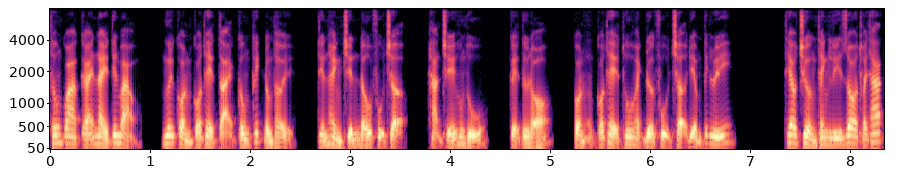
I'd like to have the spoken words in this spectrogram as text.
thông qua cái này tiên bảo, ngươi còn có thể tại công kích đồng thời, tiến hành chiến đấu phụ trợ, hạn chế hung thú, kể từ đó, còn có thể thu hoạch được phụ trợ điểm tích lũy. Theo trường thanh lý do thoái thác,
